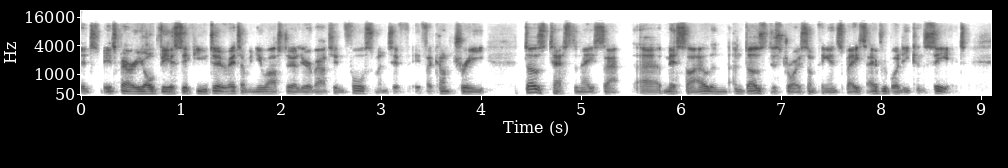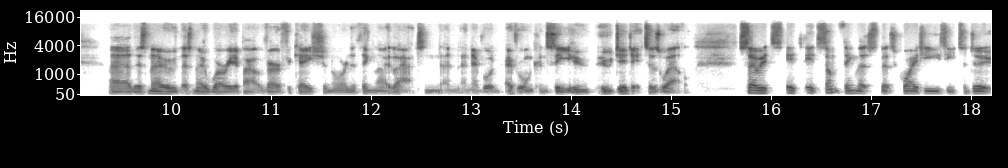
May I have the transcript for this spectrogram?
It's it's very obvious if you do it. I mean, you asked earlier about enforcement. If if a country does test an ASAT uh, missile and, and does destroy something in space, everybody can see it. Uh, there's no there's no worry about verification or anything like that, and, and, and everyone everyone can see who who did it as well. So it's it, it's something that's that's quite easy to do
